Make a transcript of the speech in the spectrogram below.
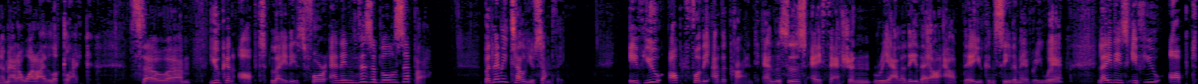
no matter what I look like. So um, you can opt, ladies, for an invisible zipper. But let me tell you something. If you opt for the other kind, and this is a fashion reality, they are out there, you can see them everywhere. Ladies, if you opt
